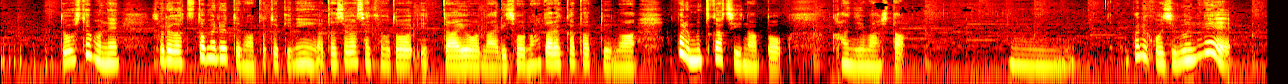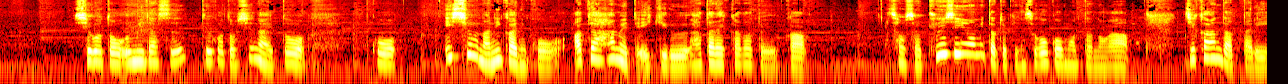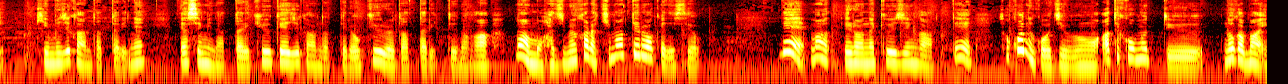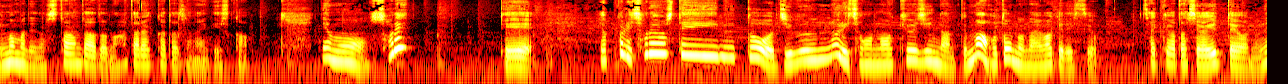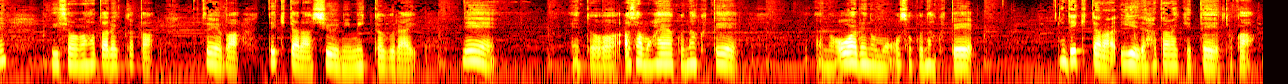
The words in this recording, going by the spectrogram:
どうしてもねそれが勤めるってなった時に私が先ほど言ったような理想の働き方っていうのはやっぱり難しいなと感じました。うんやっぱりこう自分で仕事を生み出すっていうことをしないとこう一生何かにこう当てはめて生きる働き方というかそうそう求人を見た時にすごく思ったのが時間だったり勤務時間だったりね休みだったり休憩時間だったりお給料だったりっていうのがまあもう初めから決まってるわけですよ。でまあいろんな求人があってそこにこう自分を当て込むっていうのがまあ今までのスタンダードの働き方じゃないですか。でもそれってやっぱりそれをしていると自分の理想の求人なんてまあほとんどないわけですよ。さっき私が言ったようなね理想の働き方例えばできたら週に3日ぐらいで、えーと、朝も早くなくてあの終わるのも遅くなくてできたら家で働けてとか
